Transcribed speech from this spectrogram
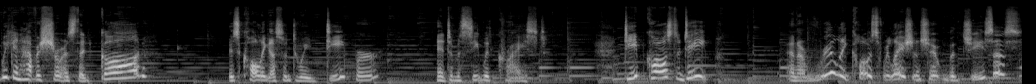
we can have assurance that God is calling us into a deeper intimacy with Christ. Deep calls to deep, and a really close relationship with Jesus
